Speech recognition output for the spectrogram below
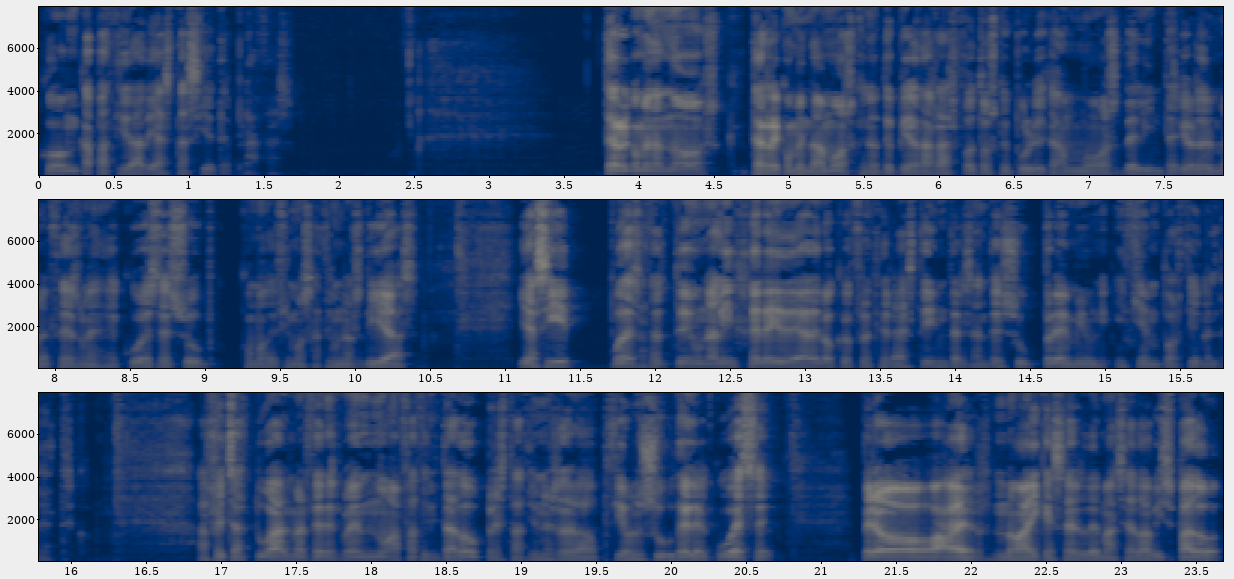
con capacidad de hasta 7 plazas. Te recomendamos, que no te pierdas las fotos que publicamos del interior del Mercedes-Benz EQS Sub, como decimos hace unos días. Y así puedes hacerte una ligera idea de lo que ofrecerá este interesante Sub Premium y 100% eléctrico. A fecha actual, Mercedes-Benz no ha facilitado prestaciones de la opción Sub del EQS, pero a ver, no hay que ser demasiado avispado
